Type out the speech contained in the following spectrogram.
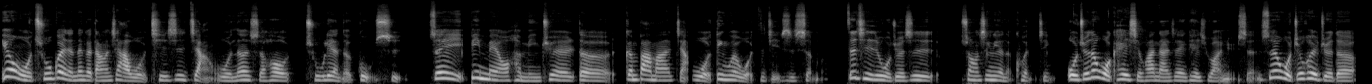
因为我出柜的那个当下，我其实讲我那时候初恋的故事。所以并没有很明确的跟爸妈讲我定位我自己是什么，这其实我觉得是双性恋的困境。我觉得我可以喜欢男生，也可以喜欢女生，所以我就会觉得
